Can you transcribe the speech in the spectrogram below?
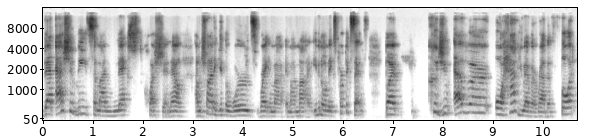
That actually leads to my next question. Now, I'm trying to get the words right in my in my mind, even though it makes perfect sense. But could you ever, or have you ever rather, thought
